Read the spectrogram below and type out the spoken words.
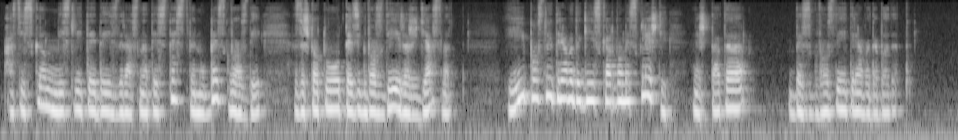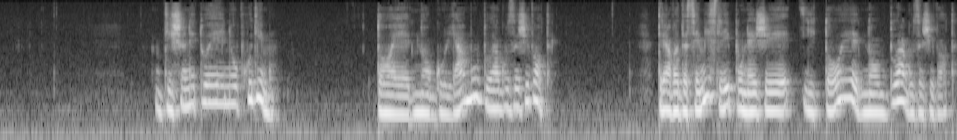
Аз искам мислите да израснат естествено, без гвозди, защото тези гвозди ръждясват. И после трябва да ги изкарваме с клещи. Нещата без гвозди трябва да бъдат. Дишането е необходимо. То е едно голямо благо за живота. Трябва да се мисли, понеже и то е едно благо за живота.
